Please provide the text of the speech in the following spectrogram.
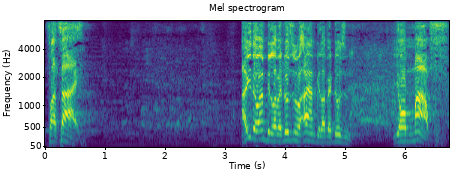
Fatai. Are you the one beloved belovedosing or I am belovedosing? Your mouth.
